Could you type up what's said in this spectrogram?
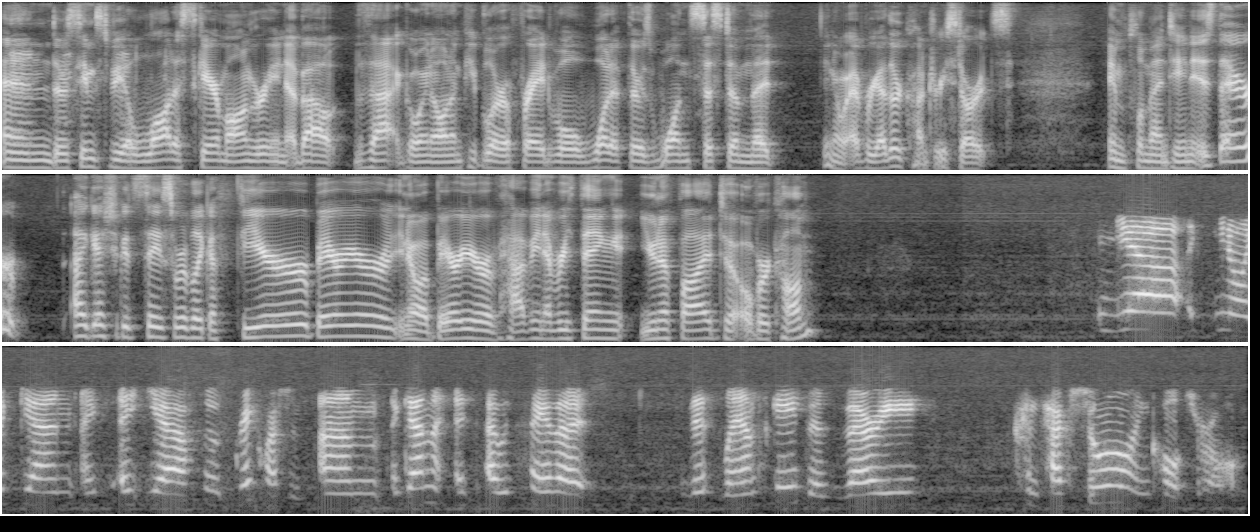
and there seems to be a lot of scaremongering about that going on and people are afraid well what if there's one system that you know every other country starts implementing. Is there, I guess you could say, sort of like a fear barrier, you know, a barrier of having everything unified to overcome? Yeah, you know, again, I, I yeah, so great question. Um, again, I, I would say that this landscape is very contextual and cultural.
